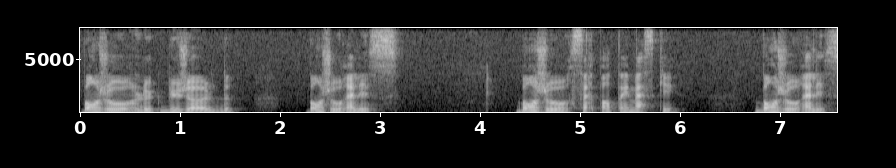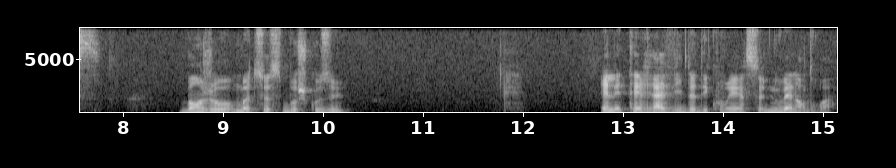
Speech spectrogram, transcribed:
Bonjour, Luc Bujold. Bonjour, Alice. Bonjour, Serpentin masqué. Bonjour, Alice. Bonjour, Motus bouche cousue. Elle était ravie de découvrir ce nouvel endroit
